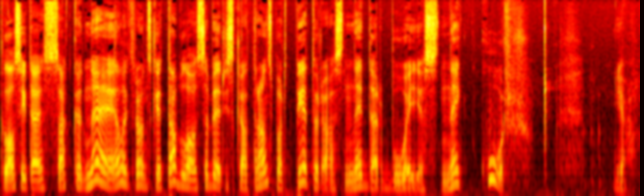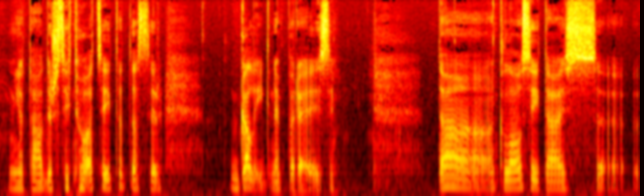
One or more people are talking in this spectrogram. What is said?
Klausītājs saka, nē, elektroniskie tablo sabiedriskā transporta pieturās nedarbojas nekur. Jā, ja tāda ir situācija, tad tas ir galīgi nepareizi. Tā klausītājs eh,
